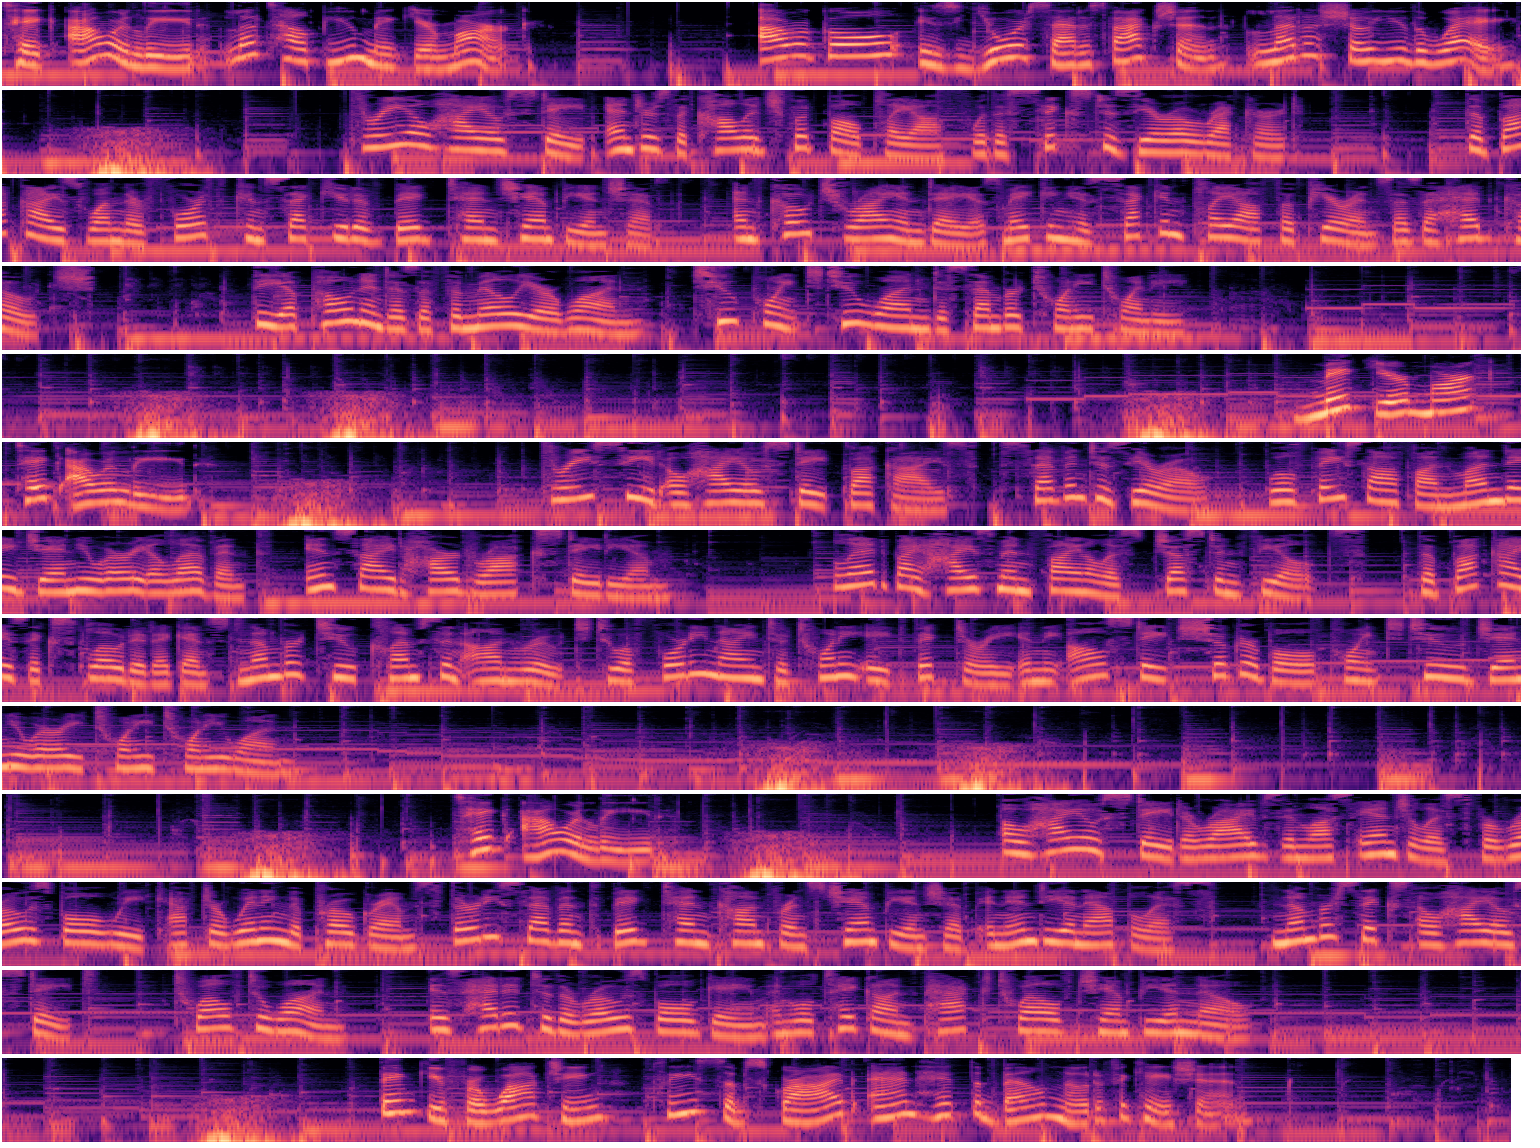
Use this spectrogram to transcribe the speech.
Take our lead, let's help you make your mark. Our goal is your satisfaction. Let us show you the way. 3 Ohio State enters the college football playoff with a 6-0 record. The Buckeyes won their fourth consecutive Big Ten championship, and coach Ryan Day is making his second playoff appearance as a head coach. The opponent is a familiar one, 2.21 December 2020. Make your mark, take our lead. Three-seed Ohio State Buckeyes, 7-0, will face off on Monday, January 11th, inside Hard Rock Stadium. Led by Heisman finalist Justin Fields, the Buckeyes exploded against number 2 Clemson en route to a 49-28 victory in the Allstate Sugar Bowl. 2 January 2021. Take our lead. Ohio State arrives in Los Angeles for Rose Bowl week after winning the program's 37th Big Ten Conference Championship in Indianapolis. Number 6 Ohio State, 12-1, is headed to the Rose Bowl game and will take on Pac-12 champion No. Thank you for watching. Please subscribe and hit the bell notification.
